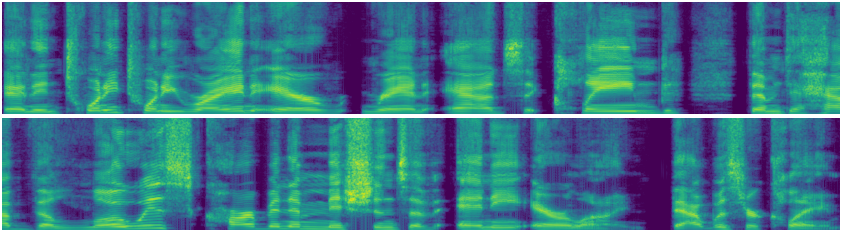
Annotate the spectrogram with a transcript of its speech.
And in 2020, Ryanair ran ads that claimed them to have the lowest carbon emissions of any airline. That was their claim.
